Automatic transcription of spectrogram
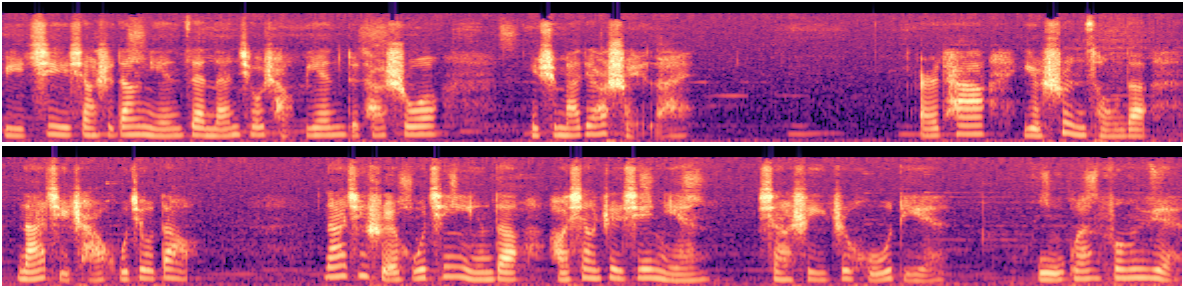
语气像是当年在篮球场边对他说：“你去买点水来。”而他也顺从的拿起茶壶就倒，拿起水壶轻盈的，好像这些年像是一只蝴蝶，无关风月，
